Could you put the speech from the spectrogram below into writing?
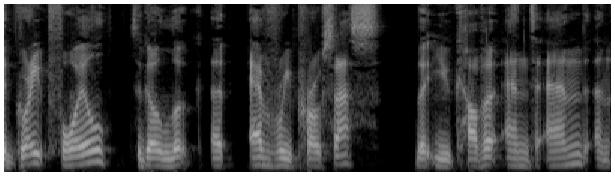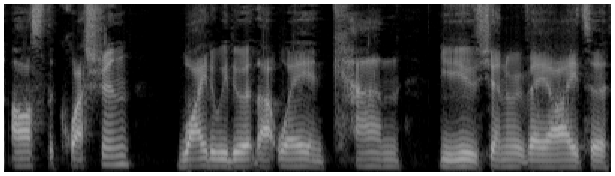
a great foil to go look at every process that you cover end to end and ask the question, why do we do it that way? And can you use generative AI to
